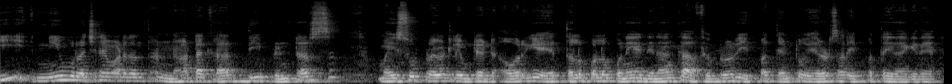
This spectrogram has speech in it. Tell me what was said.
ಈ ನೀವು ರಚನೆ ಮಾಡಿದಂಥ ನಾಟಕ the printers Mysuru private limited ಅವರಿಗೆ ತಲುಪಲು ಕೊನೆಯ ದಿನಾಂಕ ಫೆಬ್ರವರಿ ಇಪ್ಪತ್ತೆಂಟು, ಎರಡು ಸಾವಿರದ ಇಪ್ಪತ್ತೈದಾಗಿದೆ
